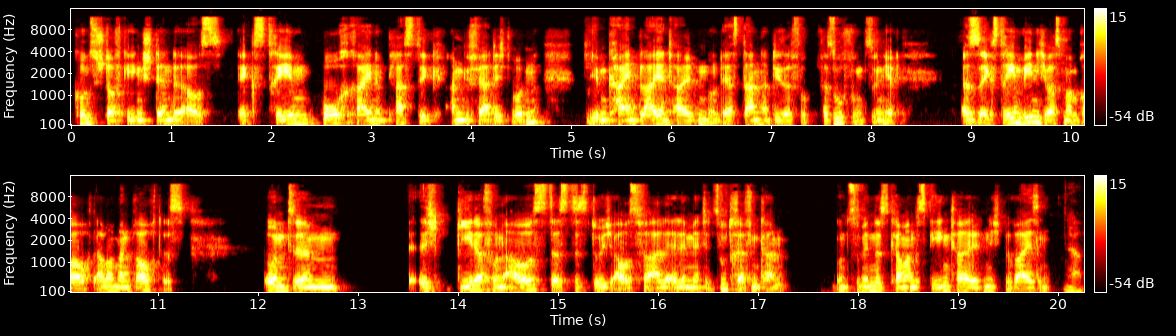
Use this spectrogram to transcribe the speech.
Kunststoffgegenstände aus extrem hochreinem Plastik angefertigt wurden, die eben kein Blei enthalten und erst dann hat dieser Versuch funktioniert. Also es ist extrem wenig, was man braucht, aber man braucht es. Und ähm, ich gehe davon aus, dass das durchaus für alle Elemente zutreffen kann. Und zumindest kann man das Gegenteil nicht beweisen. Ja,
